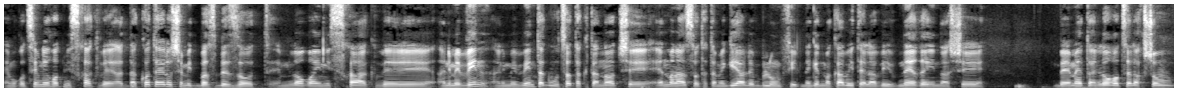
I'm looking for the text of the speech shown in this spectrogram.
הם רוצים לראות משחק והדקות האלו שמתבזבזות, הם לא רואים משחק ואני מבין, אני מבין את הקבוצות הקטנות שאין מה לעשות, אתה מגיע לבלומפילד נגד מכבי תל אביב, בני ריינה שבאמת אני לא רוצה לחשוב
